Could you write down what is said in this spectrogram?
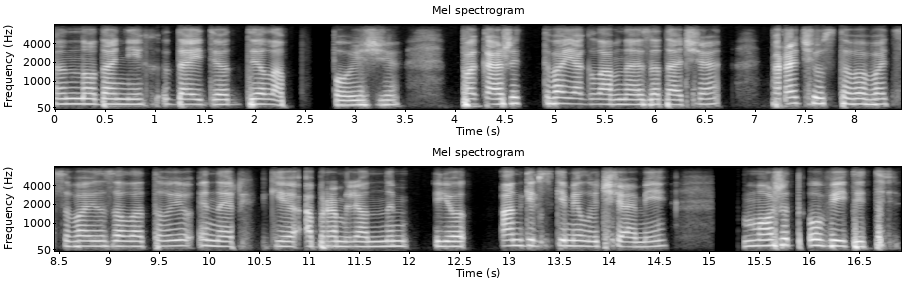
но до них дойдет дело позже. Покажет твоя главная задача прочувствовать свою золотую энергию, обрамленную ангельскими лучами, может увидеть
